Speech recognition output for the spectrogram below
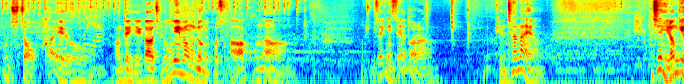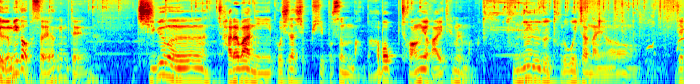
이건 진짜 억까예요. 아, 근데 얘가 제국의 명령이 벌써 나왔구나. 좀 세긴 세더라. 괜찮아요. 사실 이런 게 의미가 없어요 형님들. 지금은 자르반이 보시다시피 무슨 막 마법 저항력 아이템을 막 둘둘둘 두르고 있잖아요. 이제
